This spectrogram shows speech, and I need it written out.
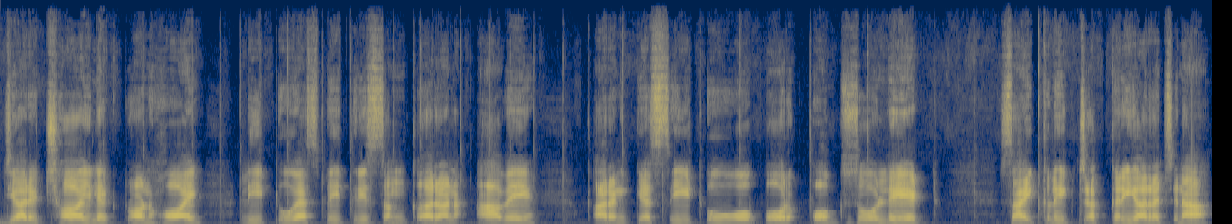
જ્યારે છ ઇલેક્ટ્રોન હોય ડી ટુ એસપી થ્રી સંકરણ આવે. કારણ કે C two O four oxalate cyclic ચક્રીય રચના.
